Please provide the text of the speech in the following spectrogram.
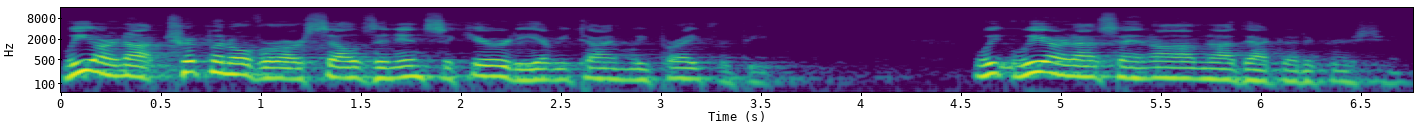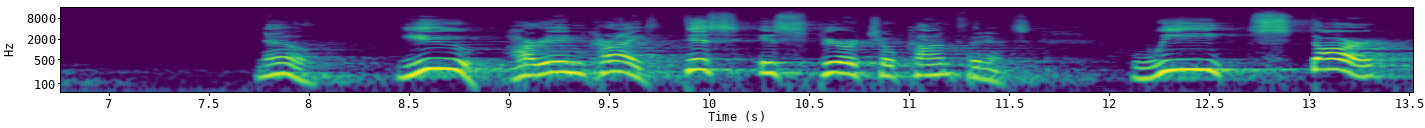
We are not tripping over ourselves in insecurity every time we pray for people. We, we are not saying, oh, I'm not that good a Christian. No, you are in Christ. This is spiritual confidence. We start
